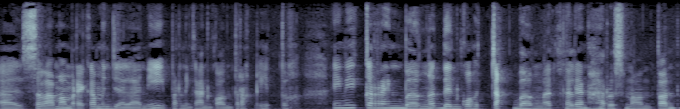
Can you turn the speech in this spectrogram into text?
uh, selama mereka menjalani pernikahan kontrak itu. Ini keren banget dan kocak banget. Kalian harus nonton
